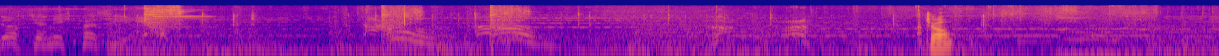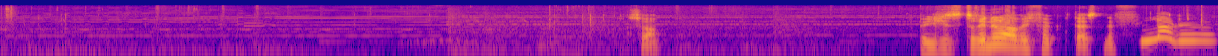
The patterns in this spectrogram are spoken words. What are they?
Dürft hier nicht passieren. Ciao. So. Bin ich jetzt drin oder habe ich ver... Da ist eine Flagge.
